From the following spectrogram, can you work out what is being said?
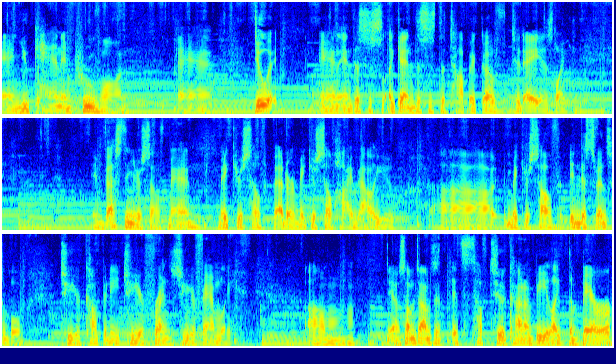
and you can improve on and do it. And and this is again this is the topic of today is like invest in yourself man. Make yourself better. Make yourself high value. Uh, make yourself indispensable to your company, to your friends, to your family. Um, you know, sometimes it, it's tough to kind of be like the bearer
